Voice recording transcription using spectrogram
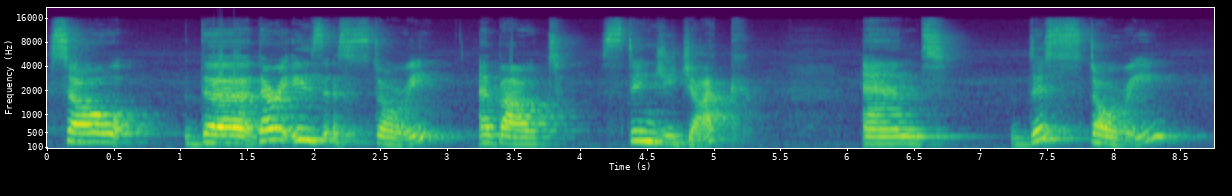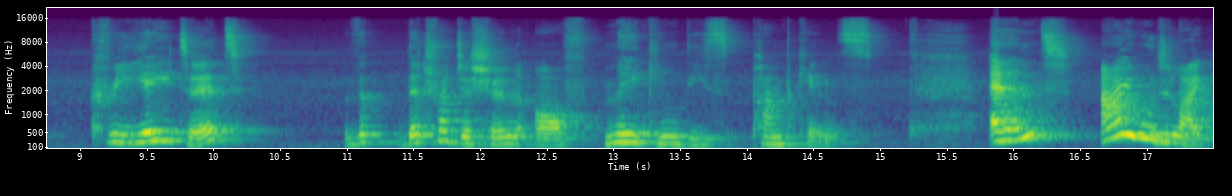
so the there is a story about Stingy Jack, and this story created the, the tradition of making these pumpkins. And I would like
